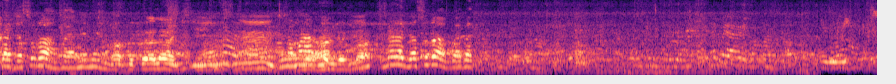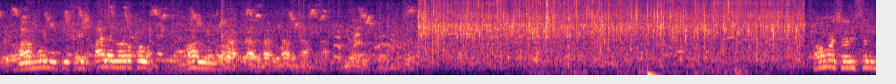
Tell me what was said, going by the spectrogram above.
yeye ana- ana- anataka na Vyasurangu ya nini? Ina maana maana vyasurangu ya How much are you selling?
